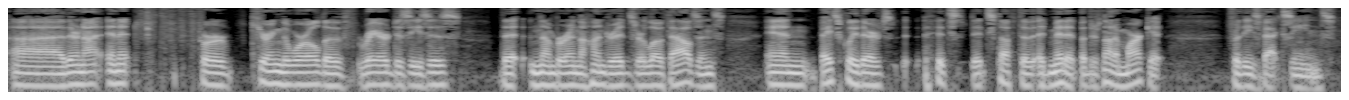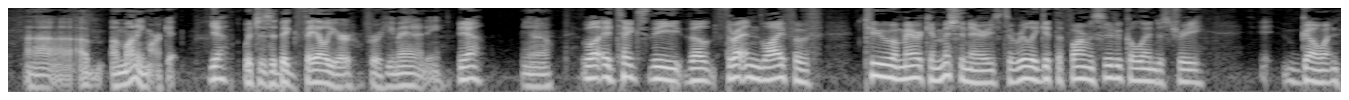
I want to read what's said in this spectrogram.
Uh, they're not in it f- for curing the world of rare diseases that number in the hundreds or low thousands. And basically there's, it's, it's tough to admit it, but there's not a market for these vaccines, uh, a, a money market, Yeah. which is a big failure for humanity, Yeah. you know? Well, it takes the, the threatened life of two American missionaries to really get the pharmaceutical industry going.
